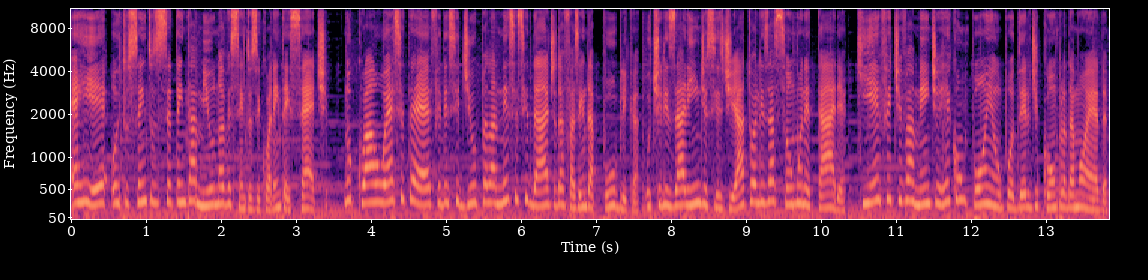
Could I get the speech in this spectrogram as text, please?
RE 870.947, no qual o STF decidiu pela necessidade da Fazenda Pública utilizar índices de atualização monetária que efetivamente recomponham o poder de compra da moeda.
